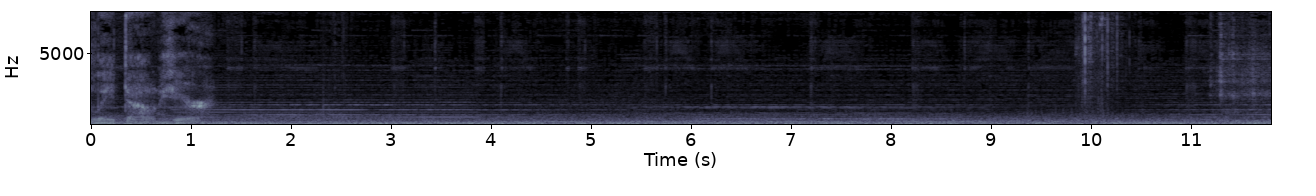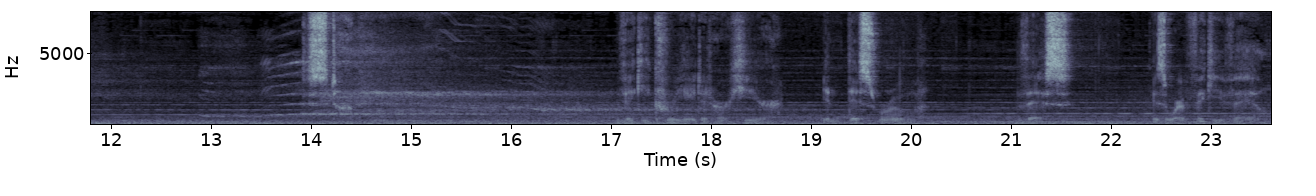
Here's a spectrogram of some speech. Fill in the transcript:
Laid down here. Disturbing. Vicki created her here, in this room. This is where Vicki Vale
